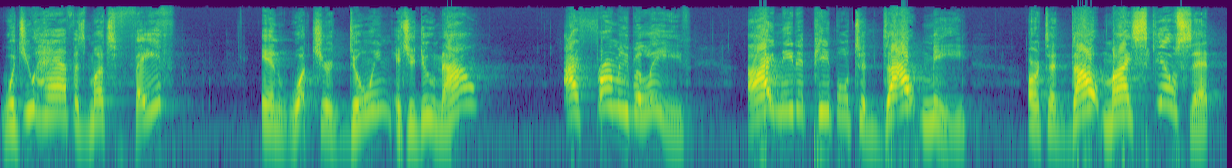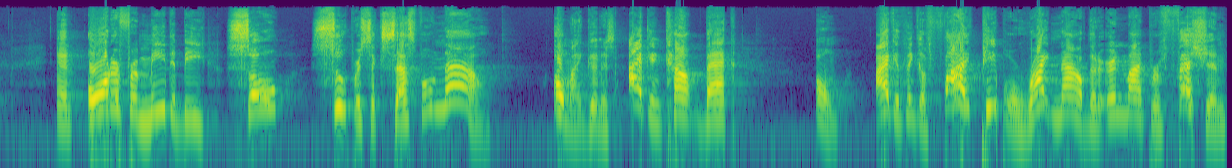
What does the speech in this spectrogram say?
would you have as much faith in what you're doing as you do now, I firmly believe I needed people to doubt me or to doubt my skill set in order for me to be so super successful now. Oh my goodness, I can count back. Oh, I can think of five people right now that are in my profession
